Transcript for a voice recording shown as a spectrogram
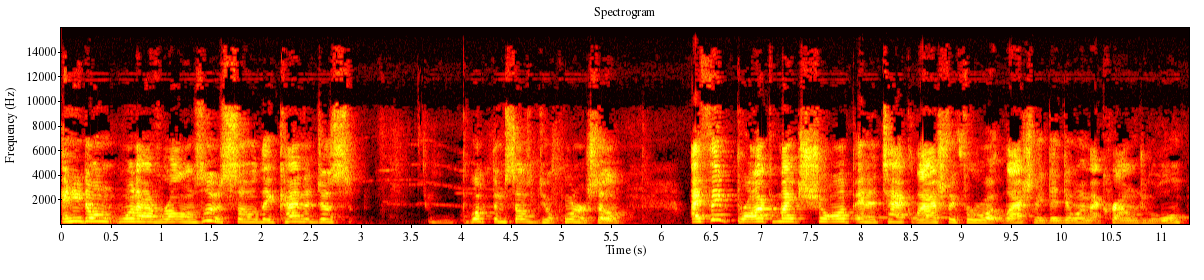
And you don't want to have Rollins lose. So they kind of just booked themselves into a corner. So I think Brock might show up and attack Lashley for what Lashley did to him at Crown Jewel.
